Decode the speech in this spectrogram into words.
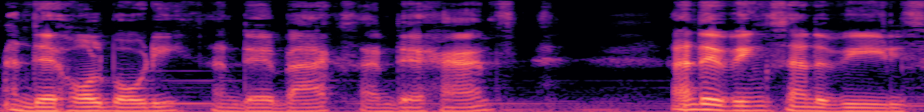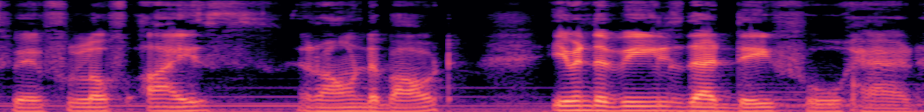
and their whole body, and their backs, and their hands, and their wings, and the wheels were full of eyes round about, even the wheels that they four had.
